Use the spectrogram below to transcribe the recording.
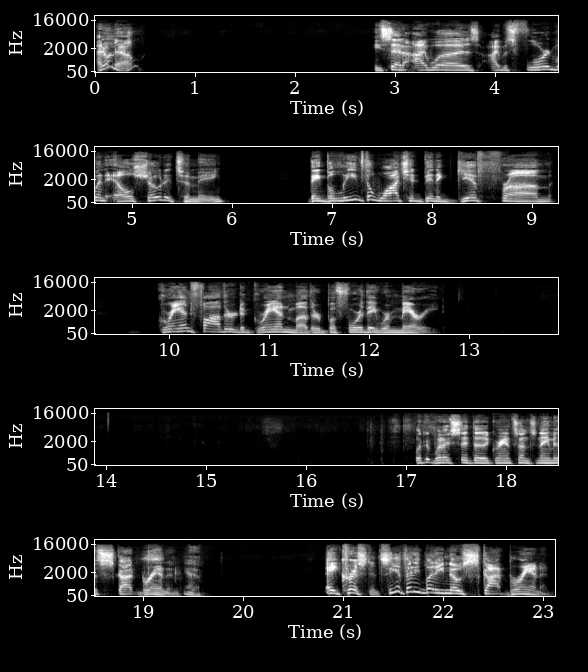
I don't know. He said I was I was floored when Ell showed it to me. They believed the watch had been a gift from grandfather to grandmother before they were married. What did, what did I say the grandson's name is? Scott Brannon. Yeah. Hey, Kristen, see if anybody knows Scott Brannon.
